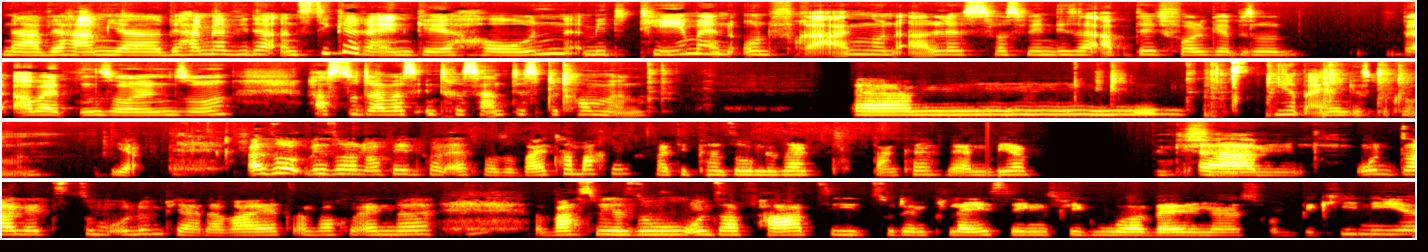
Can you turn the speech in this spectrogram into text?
Na, wir haben ja, wir haben ja wieder einen Sticker reingehauen mit Themen und Fragen und alles, was wir in dieser Update-Folge ein bisschen bearbeiten sollen. So. Hast du da was Interessantes bekommen? Ähm, ich habe einiges bekommen. Ja. Also wir sollen auf jeden Fall erstmal so weitermachen, hat die Person gesagt. Danke, werden wir. Ähm, und dann jetzt zum Olympia. Da war jetzt am Wochenende, was wir so unser Fazit zu den Placings, Figur, Wellness und Bikini,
